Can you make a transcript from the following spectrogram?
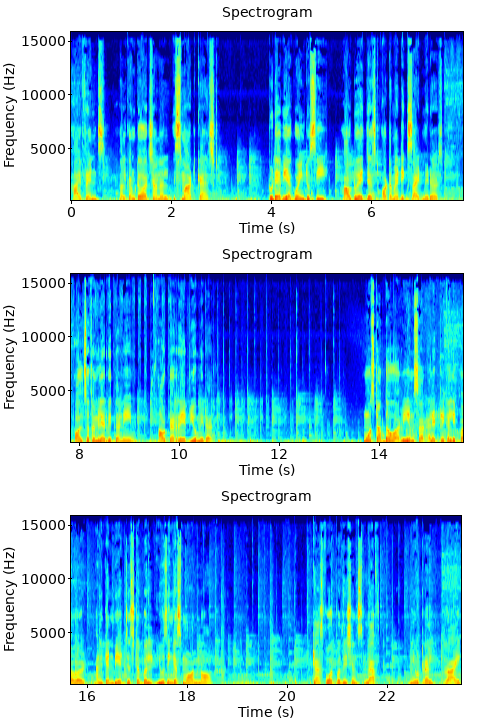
Hi friends, welcome to our channel iSmart Kast. Today we are going to see how to adjust automatic side mirrors, also familiar with the name outer rear view mirror. Most of the ORVMs are electrically powered and can be adjustable using a small knob. It has four positions left, neutral, right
